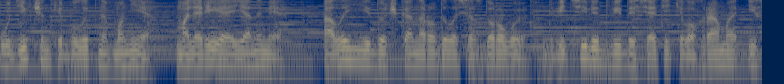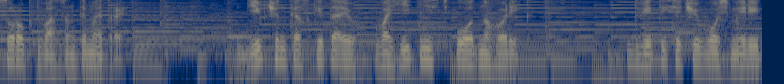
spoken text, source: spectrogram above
У дівчинки були пневмонія, малярія і анемія, але її дочка народилася здоровою 2,2 кг і 42 см. Дівчинка з Китаю вагітність у одного рік. 2008 рік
